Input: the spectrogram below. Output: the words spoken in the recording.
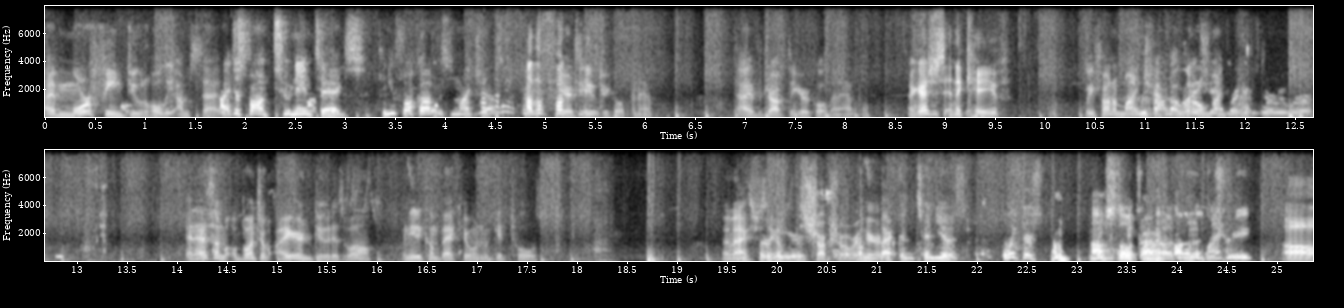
I have morphine, dude. Holy, I'm sad. I just found two name tags. Can you fuck off? This is my chest. How the fuck Here, did you? your golden apple. I've dropped your golden apple. Are you guys just in a cave? We found a mine We shaft, found a a little mine shaft mine. right next to where we were. It has some a bunch of iron, dude, as well. We need to come back here when we get tools. Wait, Max, there's like a years. structure over Come here. back in ten years. Oh, wait, there's. I'm, I'm still trying to a climb this tree. Oh,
